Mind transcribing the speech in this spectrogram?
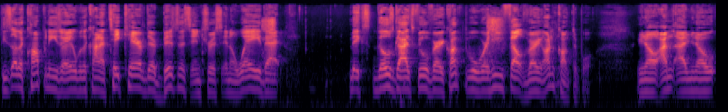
these other companies are able to kind of take care of their business interests in a way that makes those guys feel very comfortable where he felt very uncomfortable. You know, I'm, I, you know,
